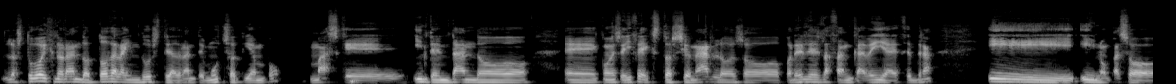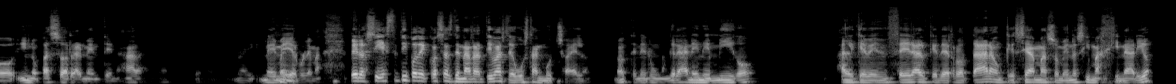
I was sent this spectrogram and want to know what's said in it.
lo estuvo ignorando toda la industria durante mucho tiempo más que intentando, eh, como se dice, extorsionarlos o ponerles la zancadilla, etcétera. Y, y, no pasó, y no pasó realmente nada. No hay, no hay, mayor problema. Pero sí, este tipo de cosas de narrativas le gustan mucho a Elon, ¿no? Tener un gran enemigo al que vencer, al que derrotar, aunque sea más o menos imaginario,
